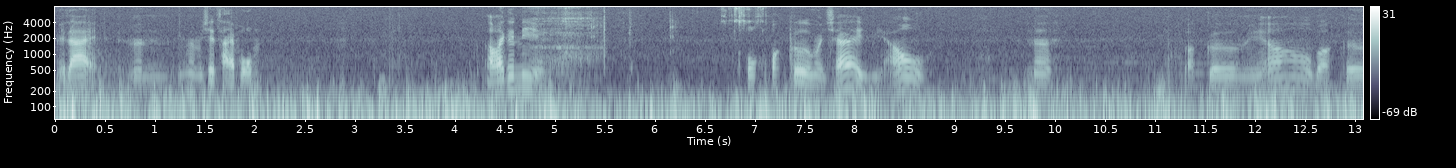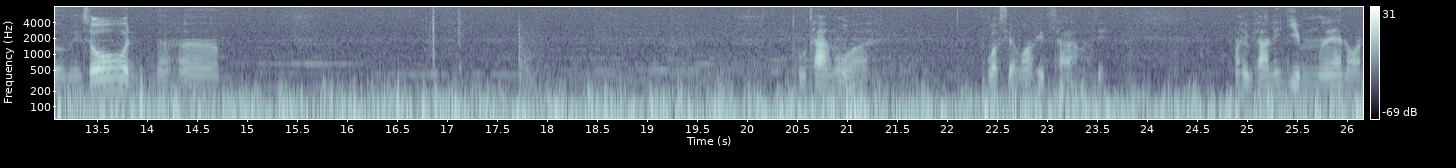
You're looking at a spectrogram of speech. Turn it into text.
ไม่ได้ มันนี่มันไม่ใช่สายผม อะไรกันนี่โอ๊กบักเกอร์ไม่ใช่ไม่เอา นะบักเกอร์ไม่เอาบักเกอร์ไม่โซนนะครับถูกทางมั้วะว่าเสียมาผิดทางสิมาผิดทางนี่ยิ้มแน่นอน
